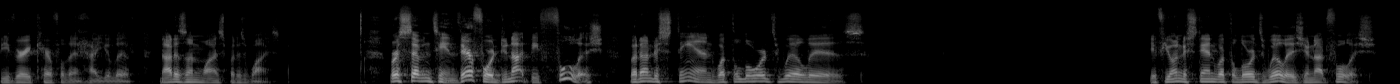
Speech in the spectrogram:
Be very careful then how you live, not as unwise but as wise. Verse 17, therefore do not be foolish, but understand what the Lord's will is. If you understand what the Lord's will is, you're not foolish.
